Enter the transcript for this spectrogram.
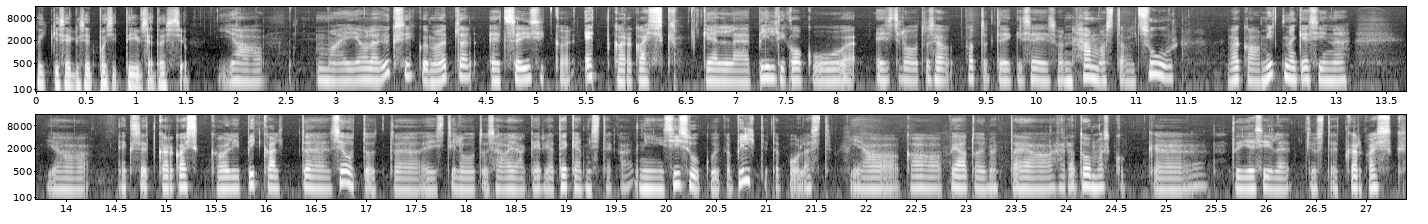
kõiki selliseid positiivseid asju. ja ma ei ole üksi, kui ma ütlen, et see isik on Edgar Kask, kelle pildikogu Eesti Looduse fototeegi sees on hämmastavalt suur, väga mitmekesine ja eks Edgar Kask oli pikalt äh, seotud äh, Eesti Looduse ajakirja tegemistega nii sisu kui ka piltide poolest. Ja ka peatoimetaja härra Toomas Kukk äh, tõi esile, et just Edgar Kask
